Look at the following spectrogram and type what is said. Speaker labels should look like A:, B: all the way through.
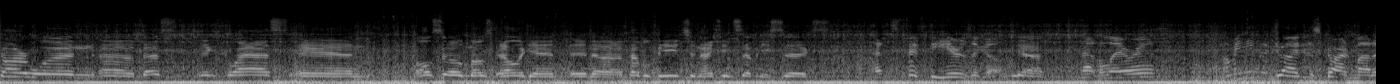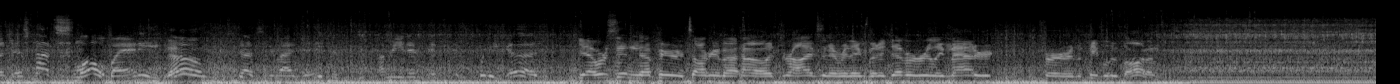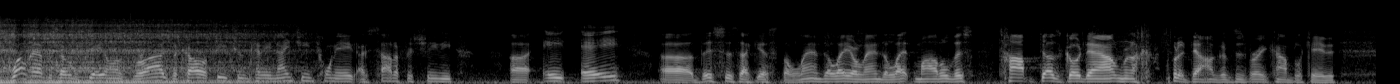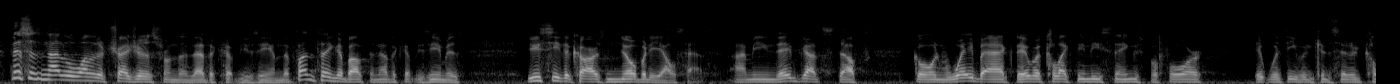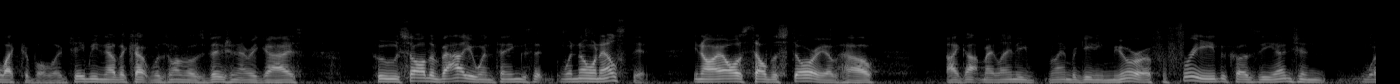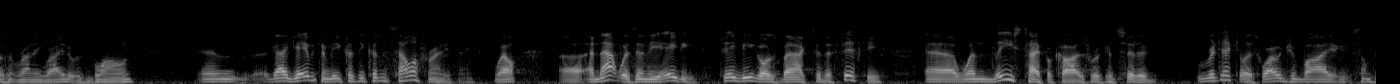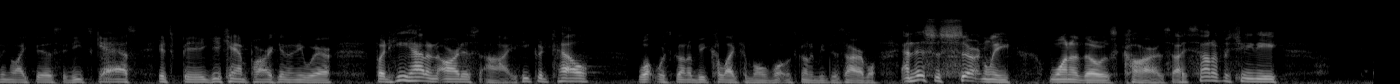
A: car won uh, best in class and also most elegant in uh, Pebble Beach in 1976.
B: That's 50 years ago.
A: Yeah.
B: Isn't that hilarious? I mean, you could drive this car and mount. It's not slow by any
A: No.
B: stretch of the imagination. I mean, it, it, it's pretty good.
A: Yeah, we're sitting up here talking about how it drives and everything, but it never really mattered for the people who bought them.
C: Well, episode of Jay Leno's Garage, the car featuring Kenny 1928 Isotta Fraschini uh, 8A. Uh, this is, I guess, the Landaulet or Landaulet model. This top does go down. We're not going to put it down because it's very complicated. This is another one of the treasures from the Nethercutt Museum. The fun thing about the Nethercutt Museum is you see the cars nobody else has. I mean, they've got stuff going way back. They were collecting these things before it was even considered collectible. Uh, J.B. Nethercutt was one of those visionary guys who saw the value in things that when no one else did. You know, I always tell the story of how I got my Lamborghini Miura for free because the engine wasn't running right; it was blown, and the guy gave it to me because he couldn't sell it for anything. Well, uh, and that was in the 80s. JB goes back to the 50s uh, when these type of cars were considered ridiculous. Why would you buy something like this? It eats gas, it's big, you can't park it anywhere. But he had an artist's eye. He could tell what was going to be collectible and what was going to be desirable. And this is certainly one of those cars. i Isotta Fraschini,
